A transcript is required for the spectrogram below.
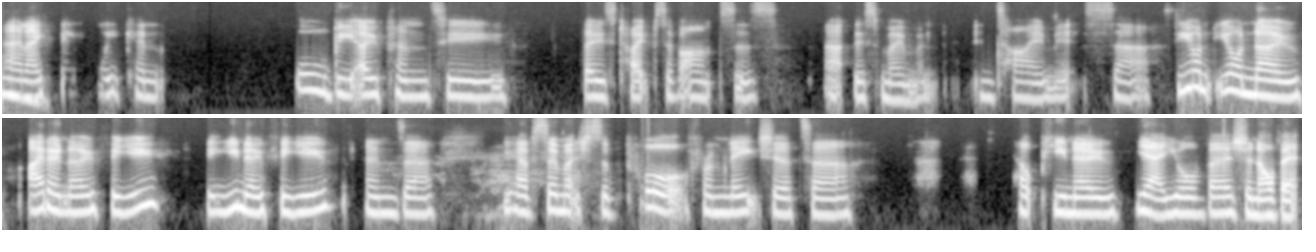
Mm. And I hmm. think we can all be open to those types of answers at this moment in time. It's uh, so you're you're no, I don't know for you, you know for you. And uh, you have so much support from nature to help you know yeah your version of it.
